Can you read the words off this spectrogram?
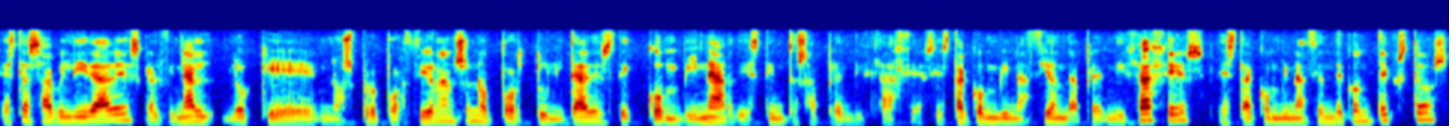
estas habilidades que al final lo que nos proporcionan son oportunidades de combinar distintos aprendizajes. Y esta combinación de aprendizajes, esta combinación de contextos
